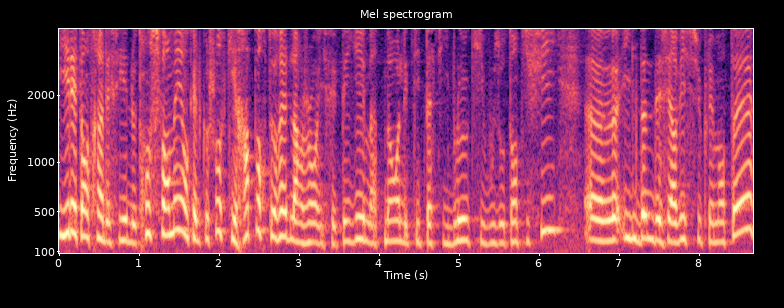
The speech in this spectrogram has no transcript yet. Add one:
il est en train d'essayer de le transformer en quelque chose qui rapporterait de l'argent. Il fait payer maintenant les petites pastilles bleues qui vous authentifient, euh, il donne des services supplémentaires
